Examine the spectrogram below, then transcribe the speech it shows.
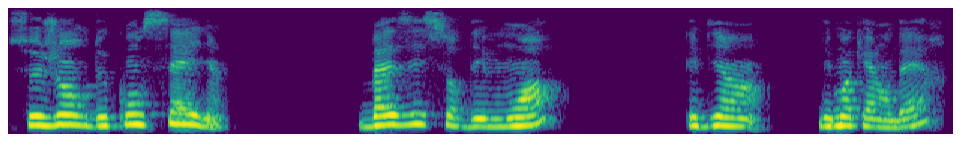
ce genre de conseils basés sur des mois, eh bien, des mois calendaires,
